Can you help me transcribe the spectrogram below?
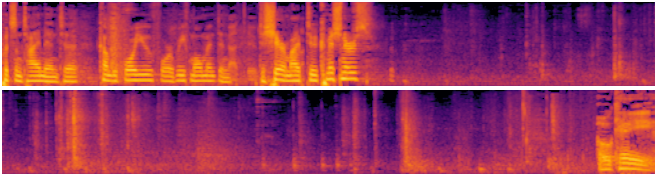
put some time in to come before you for a brief moment and to share my to commissioners. Okay,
